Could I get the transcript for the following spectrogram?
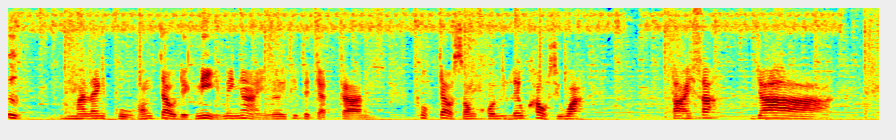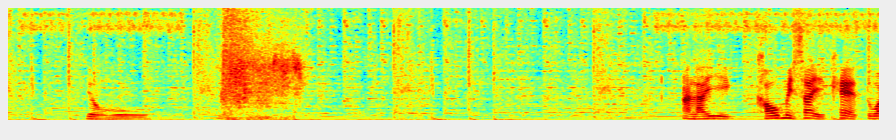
อึก มแมลงกู่ของเจ้าเด็กนี่ไม่ง่ายเลยที่จะจัดการ พวกเจ้าสองคนเร็วเข้าสิวะ ตายซะ ย่าโยโฮอะไรอีกเขาไม่ใช่แค่ตัว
